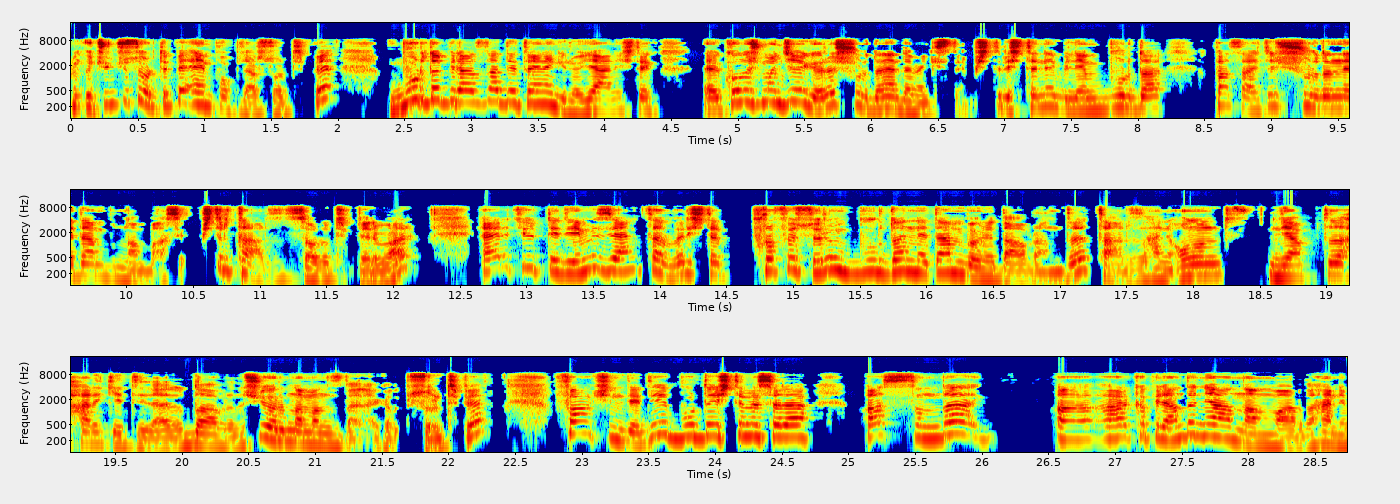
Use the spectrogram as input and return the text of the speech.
Üçüncü soru tipi en popüler soru tipi. Burada biraz daha detayına giriyor. Yani işte e, konuşmacıya göre şurada ne demek istemiştir. İşte ne bileyim burada pasajda şurada neden bundan bahsetmiştir tarzı soru tipleri var. Attitude dediğimiz yani tavır işte profesörün burada neden böyle davrandığı tarzı hani onun yaptığı hareketi yani davranışı yorumlamanızla alakalı bir soru tipi. Function dediği burada işte mesela aslında arka planda ne anlam vardı? Hani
